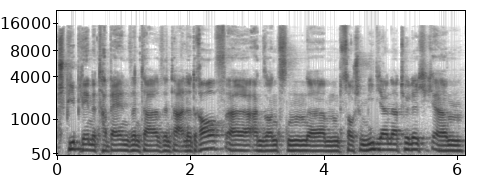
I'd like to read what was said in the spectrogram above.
Spielpläne, Tabellen sind da, sind da alle drauf. Äh, ansonsten ähm, Social Media natürlich, ähm,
